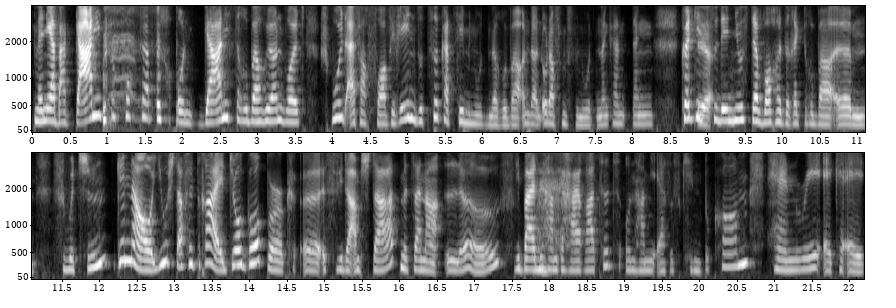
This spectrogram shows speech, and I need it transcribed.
Wenn ihr aber gar nichts geguckt habt und gar nichts darüber hören wollt, spult einfach vor. Wir reden so circa 10 Minuten darüber und dann, oder 5 Minuten. Dann, kann, dann könnt ihr Ja. zu den News der Woche direkt drüber ähm, switchen. Genau, You Staffel 3. Joe Goldberg äh, ist wieder am Start mit seiner Love. Die beiden haben geheiratet und haben ihr erstes Kind bekommen. Henry, aka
